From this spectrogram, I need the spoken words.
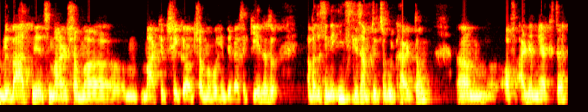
wir warten jetzt mal, schauen wir Market Checkout, schauen wir, wohin die Reise geht. Also, aber das ist eine insgesamte Zurückhaltung ähm, auf alle Märkte.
